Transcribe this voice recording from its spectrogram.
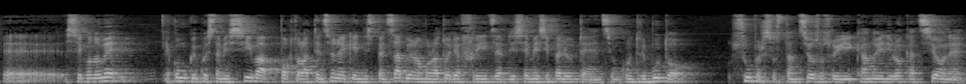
Eh, secondo me e comunque in questa missiva porto l'attenzione che è indispensabile una moratoria freezer di sei mesi per le utenze, un contributo super sostanzioso sui canoni di locazione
